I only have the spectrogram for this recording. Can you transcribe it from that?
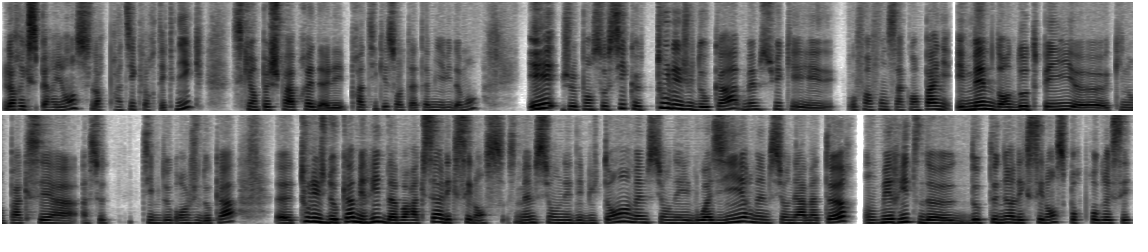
leur expérience, leur pratique, leur technique, ce qui n'empêche pas après d'aller pratiquer sur le tatami évidemment. Et je pense aussi que tous les judokas, même celui qui est au fin fond de sa campagne, et même dans d'autres pays euh, qui n'ont pas accès à, ce type de grand judoka, euh, tous les judokas méritent d'avoir accès à l'excellence. Même si on est débutant, même si on est loisir, même si on est amateur, on mérite d'obtenir l'excellence pour progresser.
